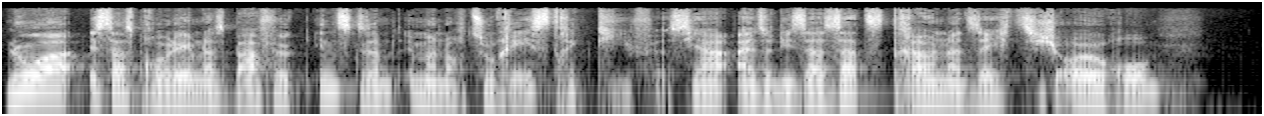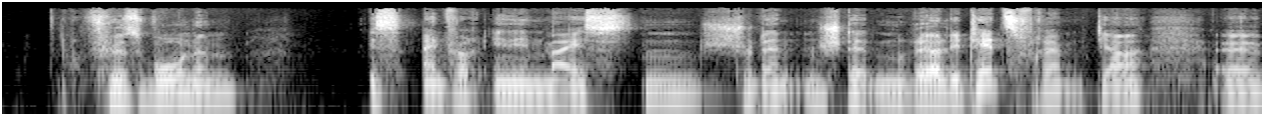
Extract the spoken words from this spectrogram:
Nur ist das Problem, dass BAföG insgesamt immer noch zu restriktiv ist. Ja, also dieser Satz 360 Euro fürs Wohnen ist einfach in den meisten Studentenstädten realitätsfremd, ja. Äh,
